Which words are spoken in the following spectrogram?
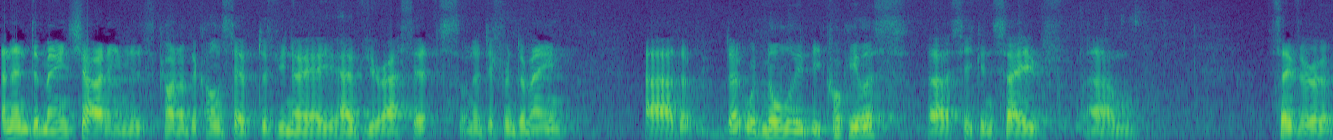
And then domain sharding is kind of the concept of you know how you have your assets on a different domain uh, that, that would normally be cookieless, uh, so you can save um, save the,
